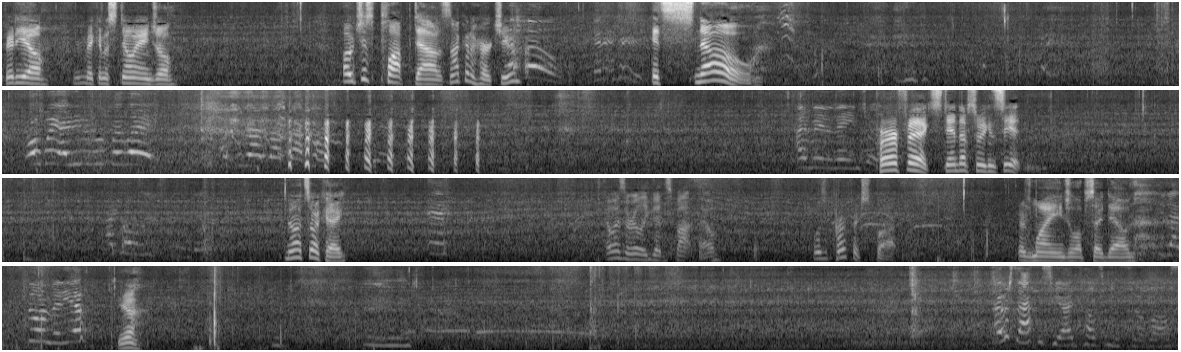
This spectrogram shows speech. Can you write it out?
Video. You're making a snow angel. Oh, just plop down. It's not going to hurt you. Oh, hurt. It's snow. Oh wait, I didn't move my leg. I forgot about that part. I made an angel. Perfect. Stand up so we can see it. I totally it. No, it's okay. That was a really good spot, though. It was a perfect spot. There's my angel upside down. Is that still on video? Yeah. I wish Zach was here. I'd pelt him with snowballs.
